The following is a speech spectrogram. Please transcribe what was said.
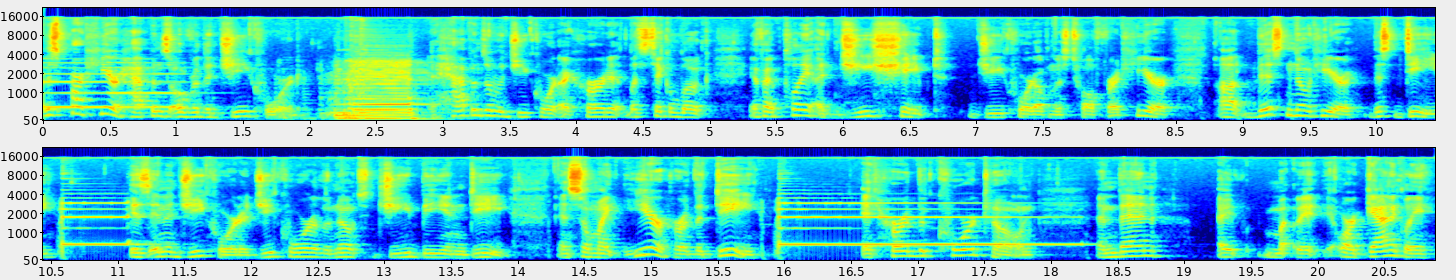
this part here happens over the G chord. It happens over the G chord. I heard it. Let's take a look. If I play a G-shaped G chord up on this 12th fret here, uh, this note here, this D, is in a G chord. A G chord of the notes G, B, and D. And so my ear heard the D. It heard the chord tone. And then it, it organically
